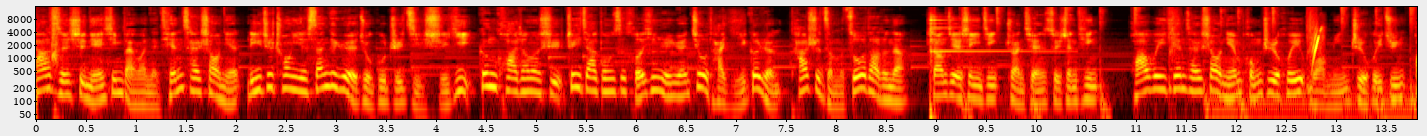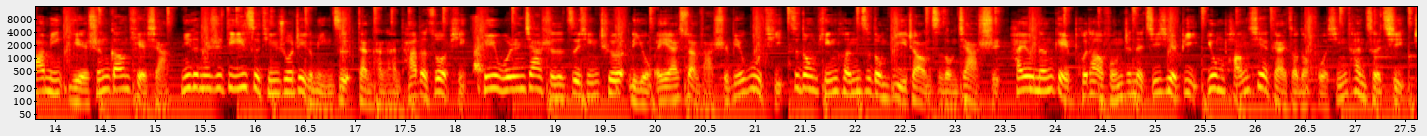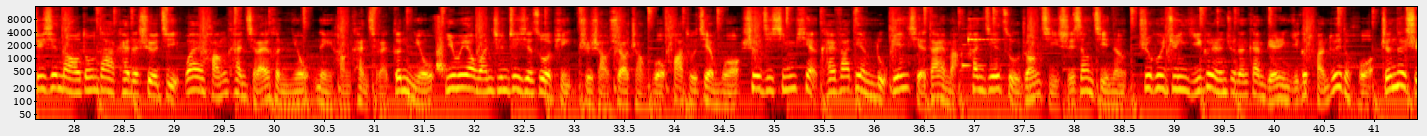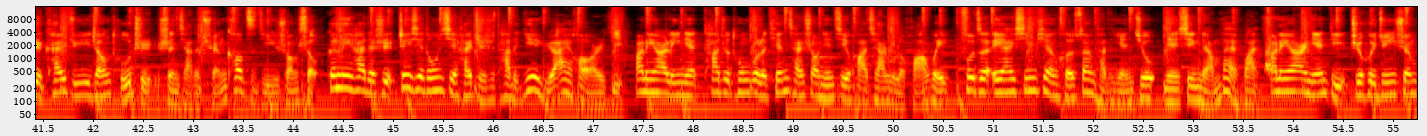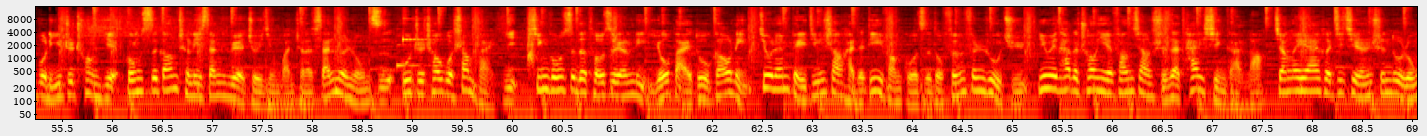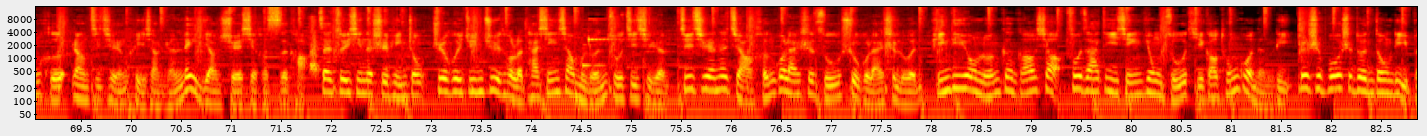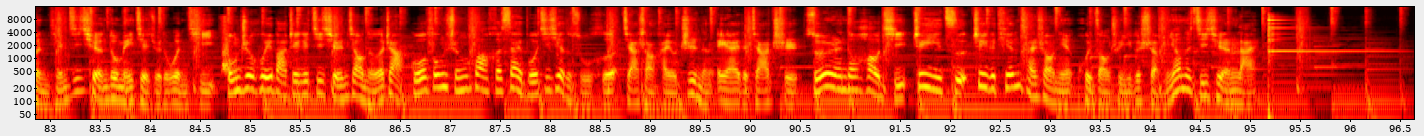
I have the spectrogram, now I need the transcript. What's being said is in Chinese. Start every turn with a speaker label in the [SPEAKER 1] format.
[SPEAKER 1] 他曾是年薪百万的天才少年，离职创业三个月就估值几十亿。更夸张的是，这家公司核心人员就他一个人，他是怎么做到的呢？商界生意经，赚钱随身听。华为天才少年彭志辉，网名智辉君，花名野生钢铁侠。你可能是第一次听说这个名字，但看看他的作品：可以无人驾驶的自行车，利用 AI 算法识别物体，自动平衡、自动避障、自动驾驶；还有能给葡萄缝针的机械臂，用螃蟹改造的火星探测器。这些脑洞大开的设计，外行看起来很牛，内行看起来更牛。因为要完成这些作品，至少需要掌握画图、建模、设计芯片、开发电路、编写代码、焊接、组装几十项技能。智慧君一个人就能干别人一个团队的活，真的是开。局一张图纸，剩下的全靠自己一双手。更厉害的是，这些东西还只是他的业余爱好而已。二零二零年，他就通过了天才少年计划，加入了华为，负责 AI 芯片和算法的研究，年薪两百万。二零二二年底，智慧君宣布离职创业，公司刚成立三个月就已经完成了三轮融资，估值超过上百亿。新公司的投资人里有百度、高瓴，就连北京、上海的地方国资都纷纷入局，因为他的创业方向实在太性感了，将 AI 和机器人深度融合，让机器人可以像人类一样学习和思考。在最新的视频中，智慧君剧透了他新项目轮足机器人。机器人的脚横过来是足，竖过来是轮，平地用轮更高效，复杂地形用足提高通过能力。这是波士顿动力、本田机器人都没解决的问题。冯志辉把这个机器人叫哪吒，国风神话和赛博机械的组合，加上还有智能 AI 的加持，所有人都好奇这一次这个天才少年会造出一个什么样的机器人来。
